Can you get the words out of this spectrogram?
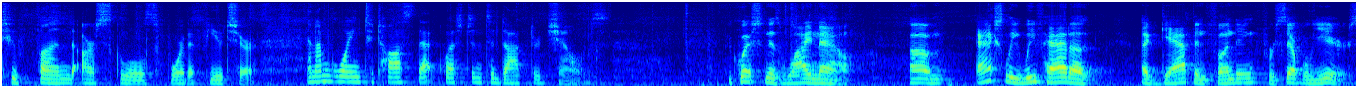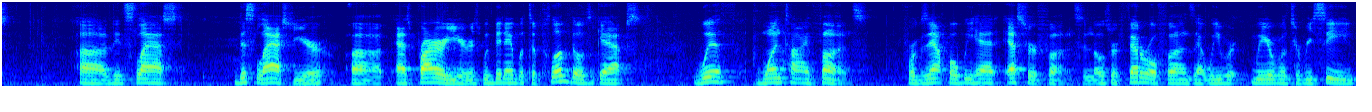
to fund our schools for the future? And I'm going to toss that question to Dr. Jones. The question is why now? Um, actually, we've had a, a gap in funding for several years. Uh, this last this last year, uh, as prior years, we've been able to plug those gaps with one-time funds. For example, we had ESSER funds, and those were federal funds that we were we were able to receive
